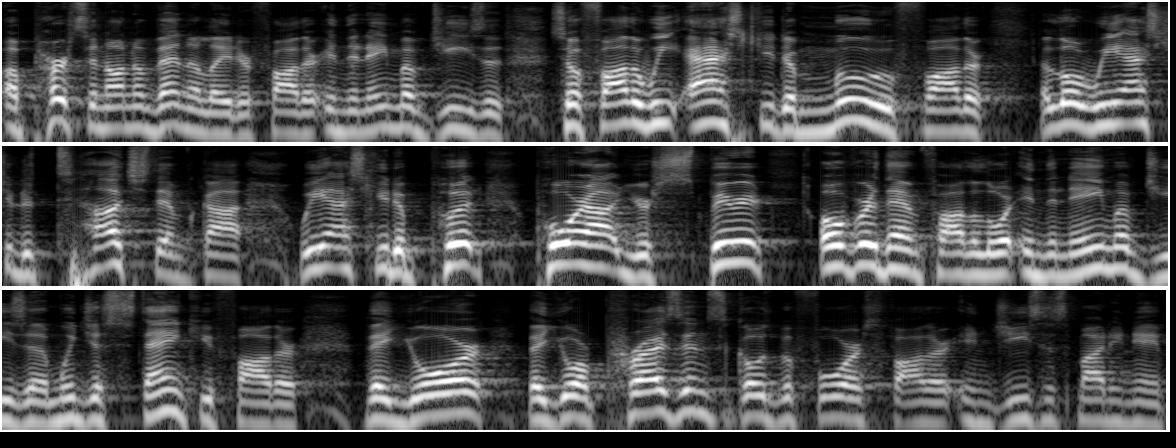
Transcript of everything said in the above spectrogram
a, a person on a ventilator, Father, in the name of Jesus. So, Father, we ask you to move, Father. Lord, we ask you to touch them, God. We ask you to put, pour out your spirit over them, Father Lord, in the name of Jesus. And we just thank you, Father, that your, that your presence goes before us, Father, in Jesus' mighty name.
